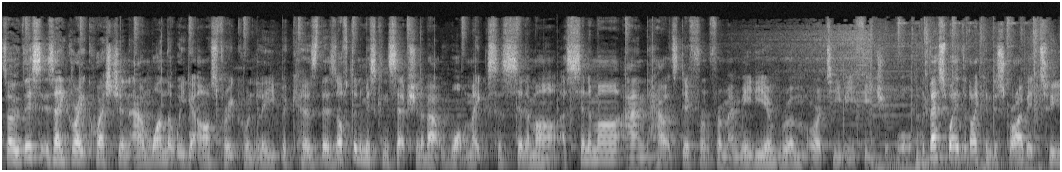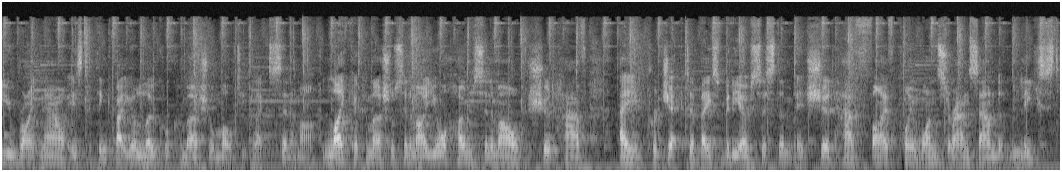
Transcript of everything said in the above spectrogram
So this is a great question and one that we get asked frequently because there's often a misconception about what makes a cinema a cinema and how it's different from a media room or a TV feature wall. The best way that I can describe it to you right now is to think about your local commercial multiplex cinema. Like a commercial cinema, your home cinema should have a projector-based video system. It should have 5.1 surround sound at least.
